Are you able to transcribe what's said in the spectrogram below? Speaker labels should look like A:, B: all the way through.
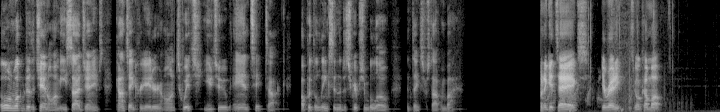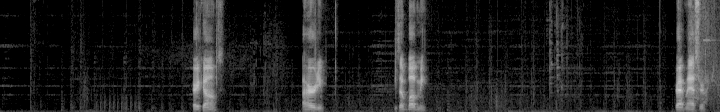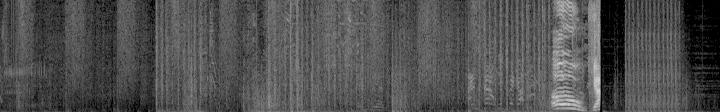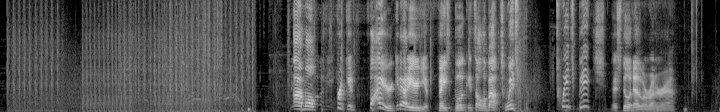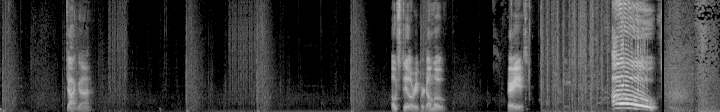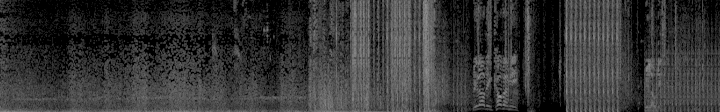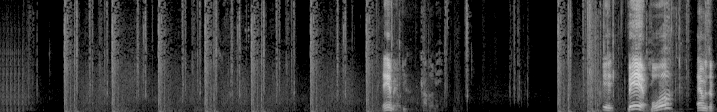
A: Hello and welcome to the channel. I'm Eastside James, content creator on Twitch, YouTube, and TikTok. I'll put the links in the description below, and thanks for stopping by. I'm gonna get tags. Get ready. He's gonna come up. There he comes. I heard him. He's above me. Trap master. Oh, yeah. I'm on freaking fire. Get out of here, you Facebook. It's all about Twitch. Twitch, bitch. There's still another one running around. Shotgun. Oh, still, Reaper. Don't move. There he is. Oh!
B: Reloading, cover me. Reloading.
A: Damn it.
B: Reloading, cover me.
A: Get bit, boy. That was a.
